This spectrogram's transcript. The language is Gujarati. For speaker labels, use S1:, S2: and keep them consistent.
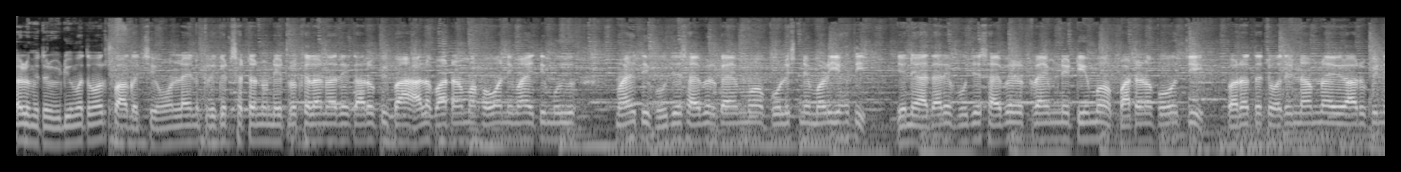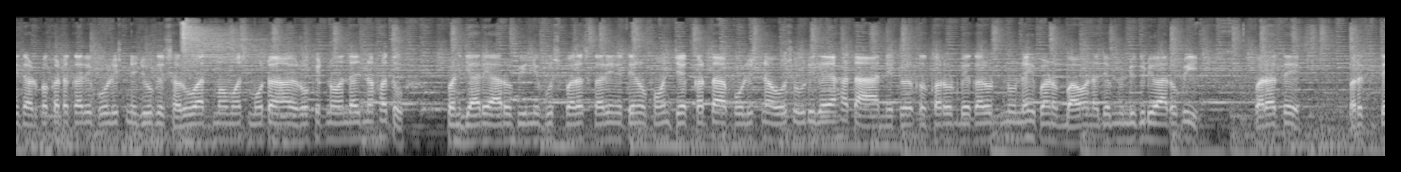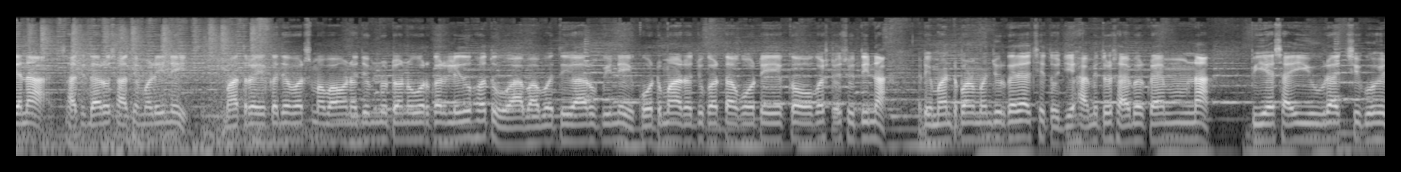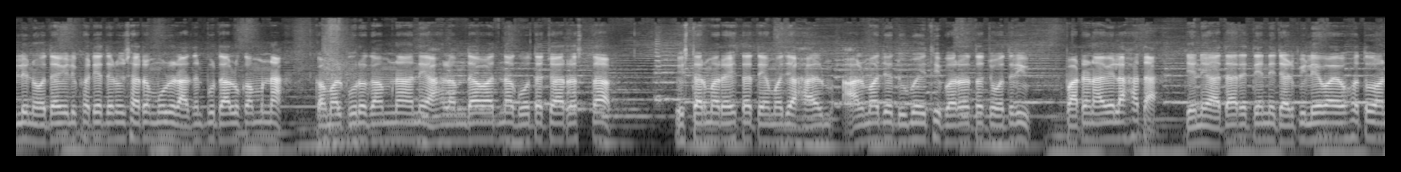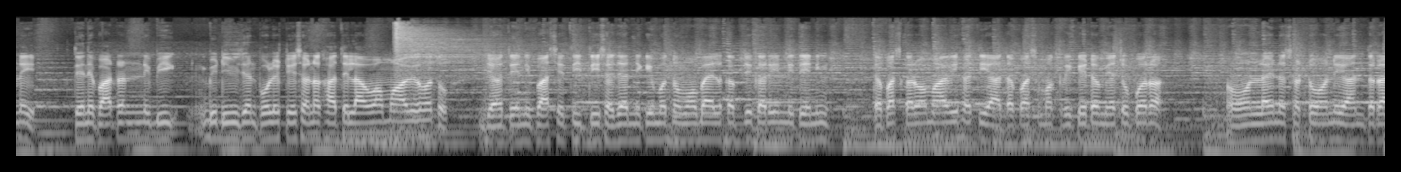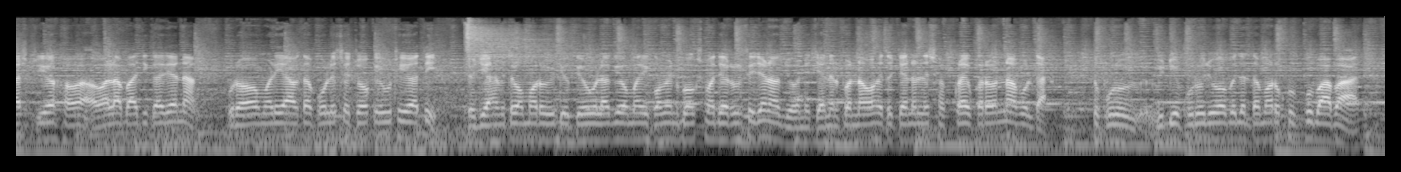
S1: હેલો મિત્રો, વિડીયોમાં તમારું સ્વાગત છે. ઓનલાઈન ક્રિકેટ સટ્ટાનું નેટવર્ક ચલાવનાર એક આરોપી હાલ પાટણમાં હોવાની માહિતી માહિતી ભુજે સાયબર ક્રાઇમ પોલીસને મળી હતી, જેને આધારે ભુજે સાયબર ક્રાઇમની ટીમ પાટણ પહોંચી. ભરત ચૌધરી નામના આરોપીની ધરપકડ કરી પોલીસને જો કે શરૂઆતમાં મસ્ત મોટા રોકેટનો અંદાજ ન હતો, પણ જ્યારે આરોપીની પૂછપરછ કરીને તેનો ફોન ચેક કરતા પોલીસના ઓછો ઉડી ગયા હતા. આ નેટવર્ક કરોડ બે કરોડનું નહીં, પણ બાવન અજબનું નીકળ્યું આરોપી ભરતે ભરત તેના સાથીદારો સાથે મળીને માત્ર એક જ વર્ષમાં બાવન અજબનું ટર્નઓવર કરી લીધું હતું. આ બાબતે આરોપીને કોર્ટમાં રજૂ કરતા કોર્ટે એક ઓગસ્ટ સુધીના રિમાન્ડ પણ મંજૂર કર્યા છે. તો જે હા મિત્રો, સાયબર ક્રાઇમના પીએસઆઈ યુવરાજસિંહ ગોહિલે નોંધાવેલી ફરિયાદ અનુસાર મૂળ રાધનપુર તાલુકાના કમાલપુર ગામના અને હાલ અમદાવાદના ગોતાચાર રસ્તા વિસ્તારમાં રહેતા તેમજ હાલ, હાલમાં જ દુબઈથી ભરત ચૌધરી પાટણ આવેલા હતા. જેને આધારે તેને ઝડપી લેવાયો હતો અને તેને પાટણની B B division police station ખાતે લાવવામાં આવ્યો હતો, જ્યાં તેની પાસેથી ત્રીસ હજારની કિંમતનો મોબાઈલ કબજે કરીને તેની તપાસ કરવામાં આવી હતી. આ તપાસમાં ક્રિકેટ મેચો પર ઓનલાઈન સટ્ટો અને આંતરરાષ્ટ્રીય હવા- હવાલાબાજી કર્યાના પુરાવા મળી આવતા પોલીસે ચોંકી ઉઠી હતી. તો જ્યાં મિત્રો, અમારો વીડિયો કેવો લાગ્યો અમારી કોમેન્ટ બોક્સમાં જરૂરથી જણાવજો અને ચેનલ પર ન હોય તો ચેનલને સબસ્ક્રાઈબ કરવા ના ભૂલતા. તો પૂરો વીડિયો પૂરો જોવા બદલ તમારો ખૂબ ખૂબ આભાર.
